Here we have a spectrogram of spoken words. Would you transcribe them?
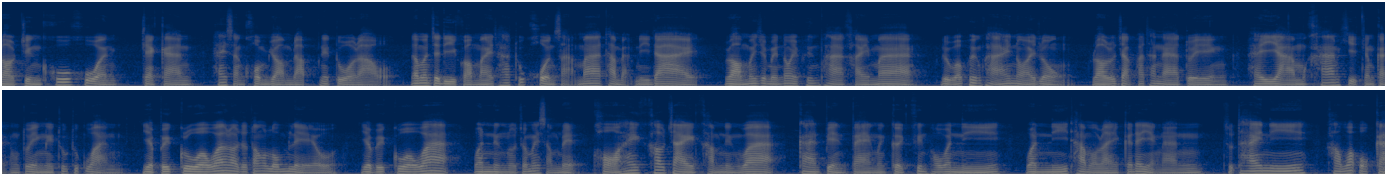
เราจึงคู่ควรแก่การให้สังคมยอมรับในตัวเรา แล้วมันจะดีกว่าไหมถ้าทุกคนสามารถทำแบบนี้ได้ เราไม่จำเป็นต้องไปพึ่งพาใครมาก หรือว่าพึ่งพาให้น้อยลง เรารู้จักพัฒนาตัวเอง พยายามข้ามขีดจำกัดของตัวเองในทุกๆวัน อย่าไปกลัวว่าเราจะต้องล้มเหลว อย่าไปกลัวว่าวันหนึ่งเราจะไม่สำเร็จ ขอให้เข้าใจคำหนึ่งว่าการเปลี่ยนแปลงมันเกิดขึ้นเพราะวันนี้ วันนี้ทำอะไรก็ได้อย่างนั้น สุดท้ายนี้คำว่าโอก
